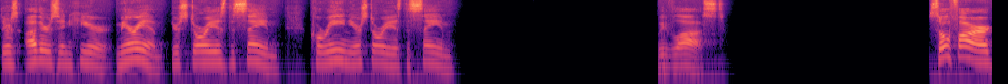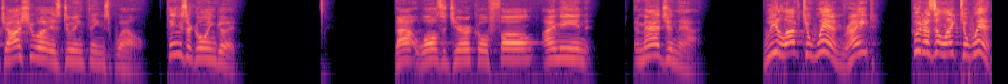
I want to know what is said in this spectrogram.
There's others in here. Miriam, your story is the same. Corrine, your story is the same. We've lost. So far, Joshua is doing things well. Things are going good. That walls of Jericho fall. I mean, imagine that. We love to win, right? Who doesn't like to win?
